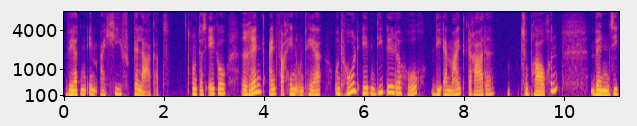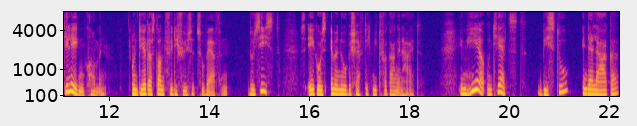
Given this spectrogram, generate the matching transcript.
werden im Archiv gelagert. Und das Ego rennt einfach hin und her und holt eben die Bilder hoch, die er meint gerade zu brauchen, wenn sie gelegen kommen, und dir das dann für die Füße zu werfen. Du siehst, das Ego ist immer nur beschäftigt mit Vergangenheit. Im Hier und Jetzt bist du in der Lage,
